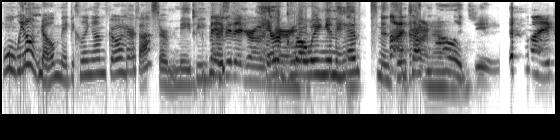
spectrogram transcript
Well, we don't know. Maybe Klingons grow hair faster. Maybe, Maybe they grow his hair growing enhancements in technology. Like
